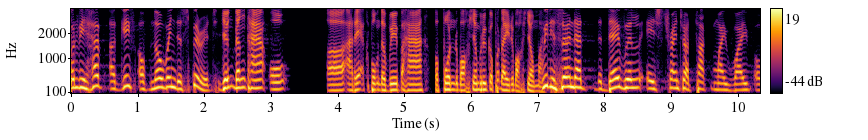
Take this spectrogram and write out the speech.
When we have a gift of knowing the spirit, យើងដឹងថាអូអឺអរិយកំពុងតែវាយប្រហារប្រពន្ធរបស់ខ្ញុំឬក៏ប្តីរបស់ខ្ញុំហ่ะ we discern that the devil is trying to attack my wife or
